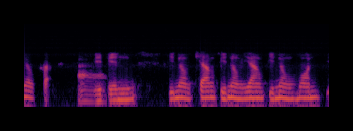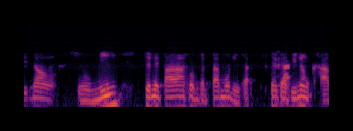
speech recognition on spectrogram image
แล้วค่ะอ๋อที่เป็นพี่น้องช้างพี่น้องยางพี่น้องมอนพี่น้องสูมีจนในป่าห่มกันป่าหมดอยู่ค่ะแล้วก็พี่น้องขาง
